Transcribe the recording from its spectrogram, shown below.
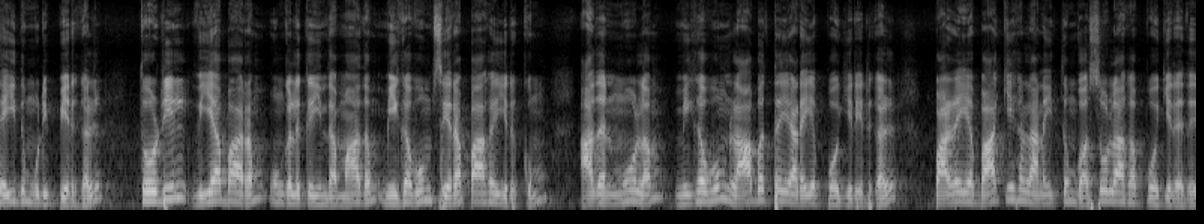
செய்து முடிப்பீர்கள். தொழில் வியாபாரம் உங்களுக்கு இந்த மாதம் மிகவும் சிறப்பாக இருக்கும். அதன் மூலம் மிகவும் லாபத்தை அடையப் போகிறீர்கள். பழைய பாக்கிகள் அனைத்தும் வசூலாகப் போகிறது.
